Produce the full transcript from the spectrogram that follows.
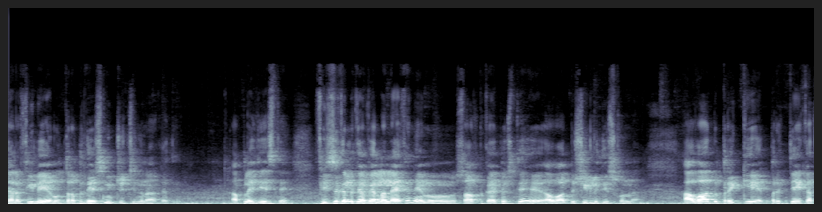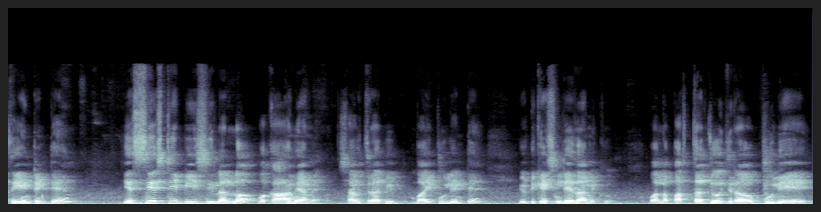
చాలా ఫీల్ అయ్యాను. ఉత్తరప్రదేశ్ నుంచి వచ్చింది నాకు అది అప్లై చేస్తే ఫిజికల్గా వెళ్ళలేక నేను సాఫ్ట్ కాపీ వస్తే అవార్డు షీల్డ్ తీసుకున్నా. అవార్డు ప్రత్యే ప్రత్యేకత ఏంటంటే ఎస్సీ ఎస్టీ బీసీలలో ఒక ఆమె ఆమె. సావిత్రాబి బాయి పూలే అంటే ఎడ్యుకేషన్ లేదు ఆమెకు. వాళ్ళ భర్త జ్యోతిరావు పూలే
